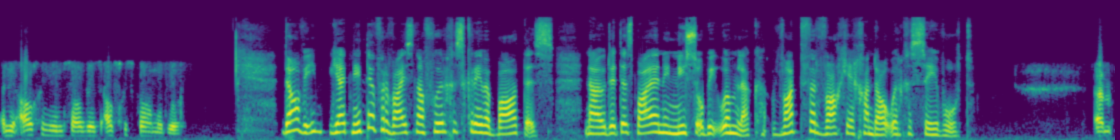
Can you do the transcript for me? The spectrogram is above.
in die algemeen sal dus afgeskaal moet word. Davie, jy het net nou verwys na voorgeskrewe bates. Nou, dit is baie in die nuus op die oomblik. Wat verwag jy gaan daaroor gesê word? Ehm um,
